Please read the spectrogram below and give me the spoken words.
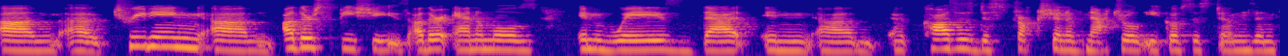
Um, uh, treating um, other species, other animals in ways that in um, uh, causes destruction of natural ecosystems and,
